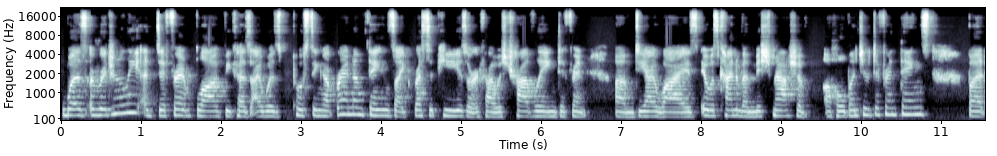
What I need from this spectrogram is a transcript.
was originally a different blog because I was posting up random things like recipes or if I was traveling, different um, DIYs. It was kind of a mishmash of a whole bunch of different things. But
